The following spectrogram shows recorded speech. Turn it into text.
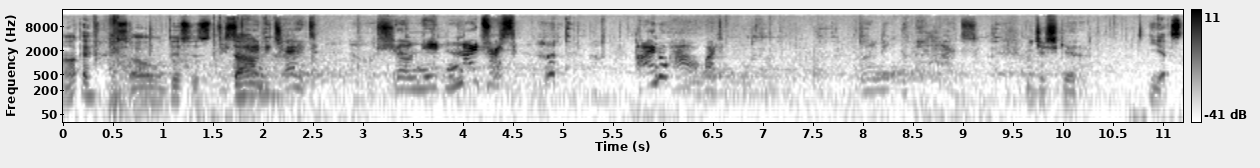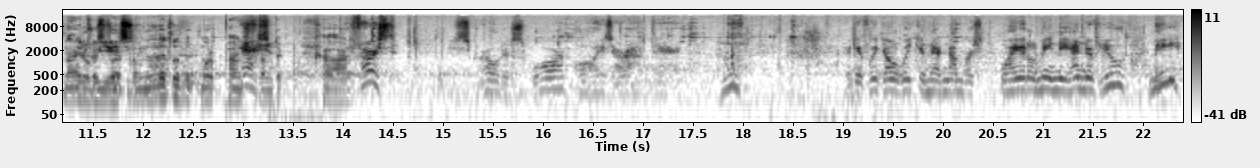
Okay, so this is To stand done. a chance, she'll need nitrous. I know how, but we'll need the parts. We just get them. Yes, It'll nitrous for some with little bit more punch Yes. from the car. But first, the Scrotus war boys are out there. Hmm. And if we don't weaken their numbers, why, it'll mean the end of you, me,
